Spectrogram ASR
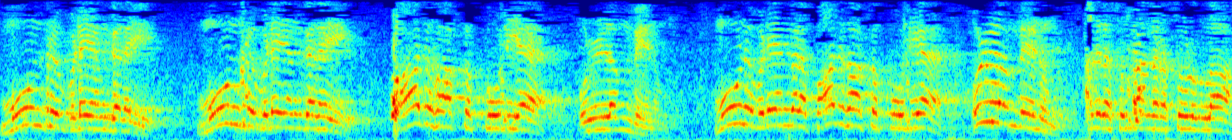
மூன்று விடயங்களை மூன்று விடயங்களை பாதுகாக்கக்கூடிய உள்ளம் வேணும். மூணு விடயங்களை பாதுகாக்கக்கூடிய உள்ளம் வேணும். அதுல சொல்றாங்க ரசூலுல்லா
